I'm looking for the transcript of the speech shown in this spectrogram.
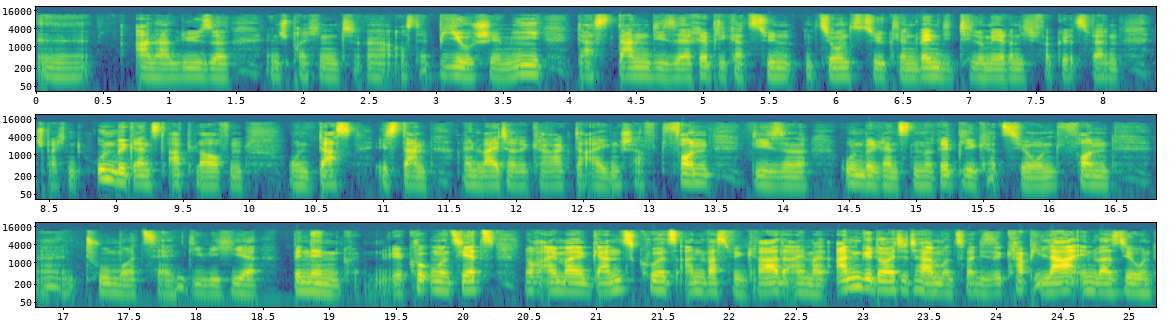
Äh, Analyse entsprechend äh, aus der Biochemie, dass dann diese Replikationszyklen, wenn die Telomere nicht verkürzt werden, entsprechend unbegrenzt ablaufen. Und das ist dann eine weitere Charaktereigenschaft von dieser unbegrenzten Replikation von äh, Tumorzellen, die wir hier benennen können. Wir gucken uns jetzt noch einmal ganz kurz an, was wir gerade einmal angedeutet haben, und zwar diese Kapillarinvasion,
